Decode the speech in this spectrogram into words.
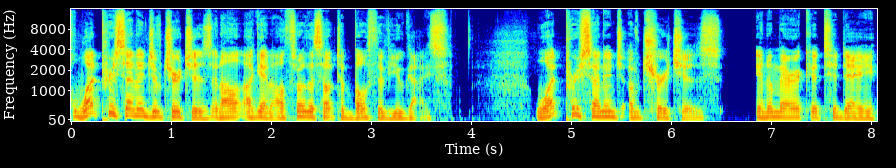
what percentage of churches, and I'll again I'll throw this out to both of you guys. What percentage of churches in America today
